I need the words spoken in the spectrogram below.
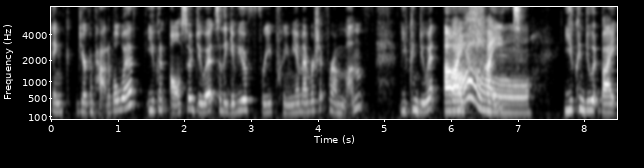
think you're compatible with. You can also do it so they give you a free premium membership for a month. You can do it by height. Oh. You can do it by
